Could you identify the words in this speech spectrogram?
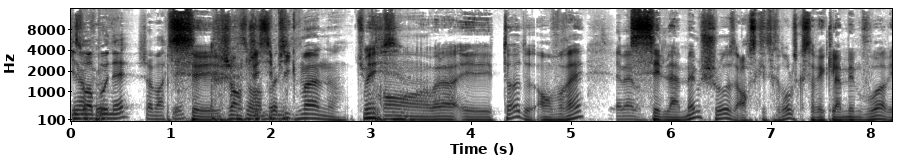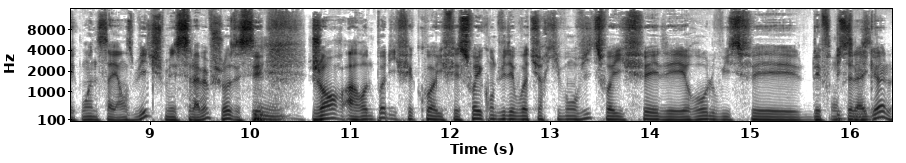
ils ont un peu. bonnet, j'ai remarqué. C'est genre Jesse Pinkman. Tu Oui, prends, voilà, et Todd, en vrai, C'est la même. c'est la même chose. Alors, ce qui est très drôle, parce que c'est avec la même voix, avec moins de Science Beach, mais c'est la même chose. Et c'est Mm. genre, Aaron Paul, il fait quoi? Il fait soit il conduit des voitures qui vont vite, soit il fait des rôles où il se fait défoncer la gueule.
